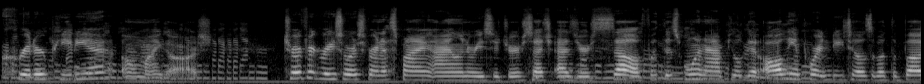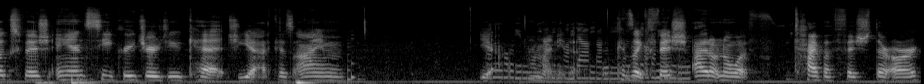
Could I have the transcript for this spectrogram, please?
Critterpedia? Oh my gosh. Terrific resource for an aspiring island researcher such as yourself. With this one app, you'll get all the important details about the bugs, fish, and sea creatures you catch. Yeah, because I'm yeah, I might need that. Because, like, fish, I don't know what type of fish there are.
